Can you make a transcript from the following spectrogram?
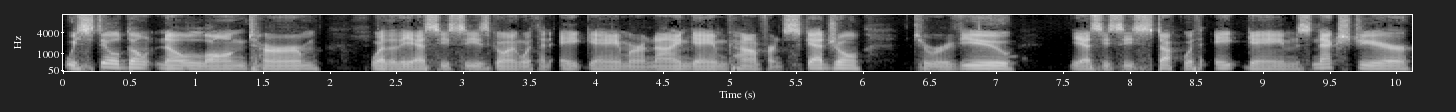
we still don't know long term whether the SEC is going with an eight game or a nine game conference schedule to review. The SEC stuck with eight games next year.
